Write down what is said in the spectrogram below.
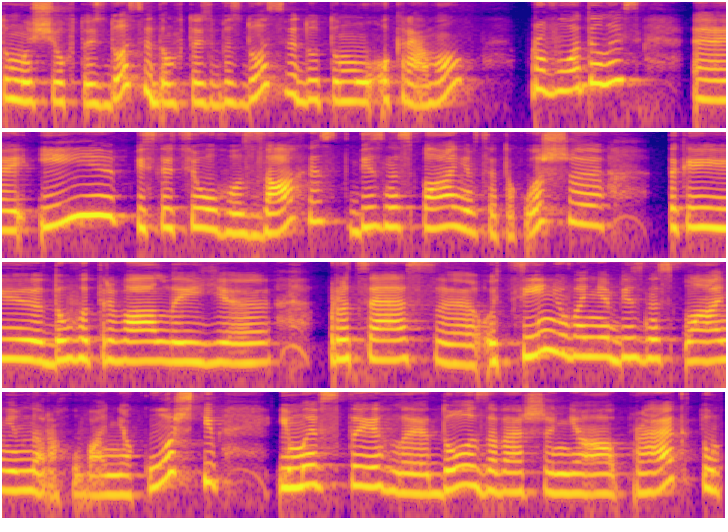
тому що хтось з досвідом, хтось без досвіду, тому окремо проводились. Е, І після цього захист бізнес-планів це також е, такий довготривалий е, процес оцінювання бізнес-планів, нарахування коштів. І ми встигли до завершення проекту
